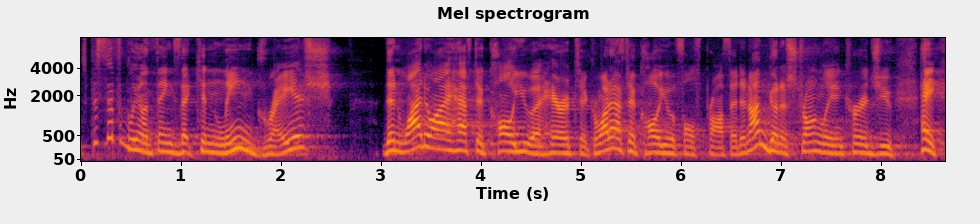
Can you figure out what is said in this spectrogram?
specifically on things that can lean grayish, then why do I have to call you a heretic or why do I have to call you a false prophet? And I'm going to strongly encourage you hey,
